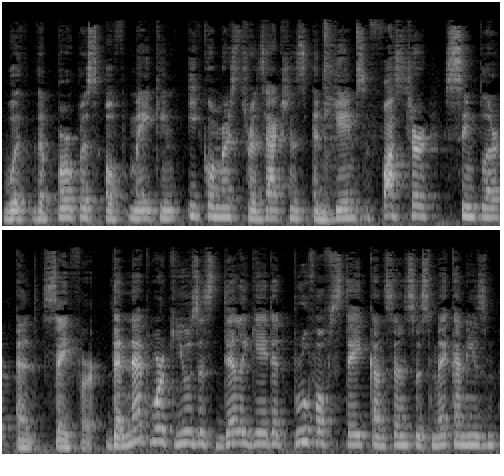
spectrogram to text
with the purpose of making e-commerce transactions and games faster, simpler, and safer. The network uses delegated proof-of-stake consensus mechanism,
